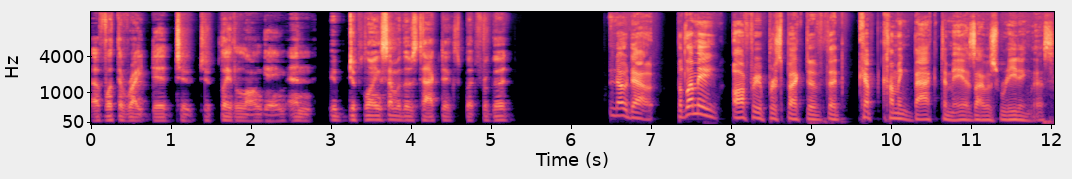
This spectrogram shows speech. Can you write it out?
of what the right did to to play the long game and deploying some of those tactics, but for good. No doubt. But let me offer you a perspective that kept coming back to me as I was reading this.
